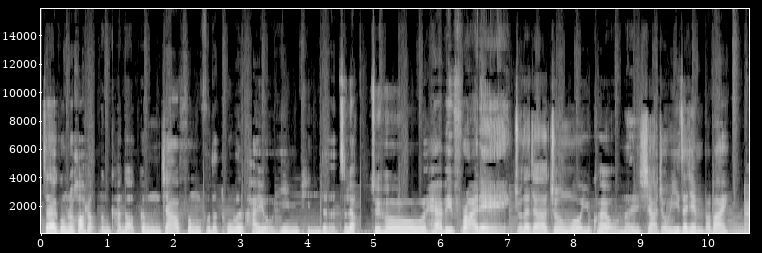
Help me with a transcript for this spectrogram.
在公众号上能看到更加丰富的图文，还有音频的资料。最后，Happy Friday！祝大家周末愉快，我们下周一再见，拜拜。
